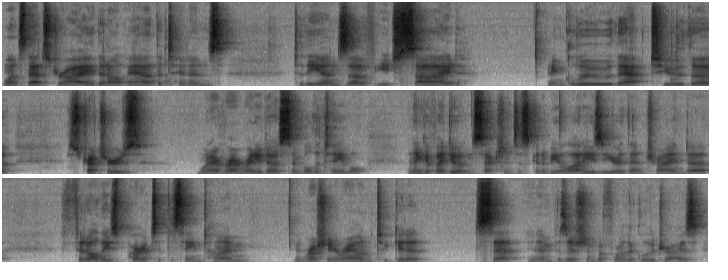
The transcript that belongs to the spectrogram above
once that's dry, then I'll add the tenons to the ends of each side and glue that to the stretchers whenever I'm ready to assemble the table. I think if I do it in sections it's going to be a lot easier than trying to fit all these parts at the same time and rushing around to get it set and in position before the glue dries.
